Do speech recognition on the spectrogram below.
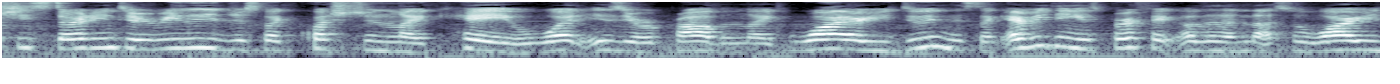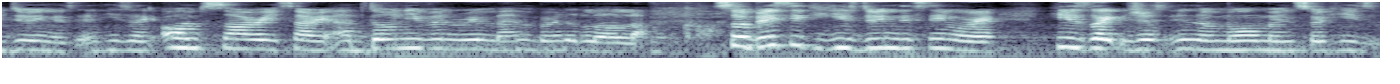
She's starting to really just like question, like, hey, what is your problem? Like, why are you doing this? Like, everything is perfect other than that. So why are you doing this? And he's like, oh, I'm sorry, sorry, I don't even remember. Blah, blah, blah. Oh, So basically, he's doing this thing where he's like just in the moment. So he's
